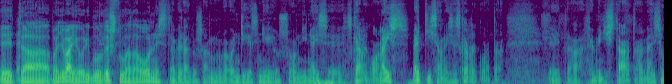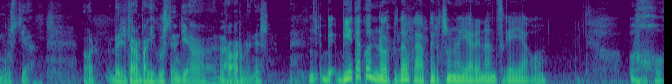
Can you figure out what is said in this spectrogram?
Eta, baina bai, hori burgestua dago, naiz eta berak, osan, oentik ez ni oso ni naiz eskarrekoa, naiz, beti izan naiz eskarrekoa, eta, eta feminista, eta naizun guztia. Bueno, bere trampak ikusten dira nabarmen, ez? Bi- Bietako nork dauka pertsonaiaren antz gehiago. Ojo,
